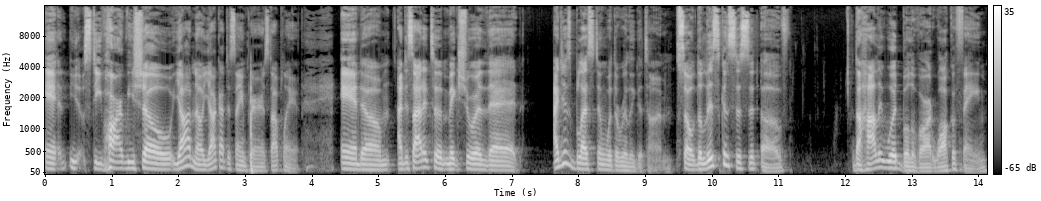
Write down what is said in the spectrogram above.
And you know, Steve Harvey show, y'all know, y'all got the same parents. Stop playing. And um, I decided to make sure that I just blessed them with a really good time. So the list consisted of the Hollywood Boulevard Walk of Fame,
